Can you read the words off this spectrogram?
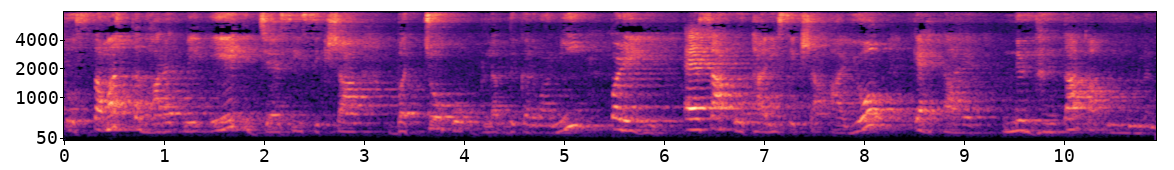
तो समस्त भारत में एक जैसी शिक्षा बच्चों को उपलब्ध करवानी पड़ेगी। ऐसा कोठारी शिक्षा आयोग कहता है, निर्धनता का उन्मूलन।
